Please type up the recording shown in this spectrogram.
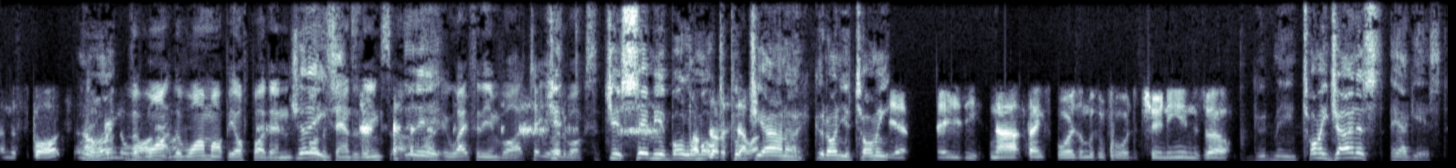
and the spots, and I'll All bring the, The wine. wine, the wine might be off by then, by the sounds of things. Uh, Yeah. uh, wait for the invite. Check your Ju- letterbox. Just send me a bottle of I've Montepulciano. Good on you, Tommy. Yeah, easy. Nah, thanks, boys. I'm looking forward to tuning in as well. Good man. Tommy Jonas, our guest.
